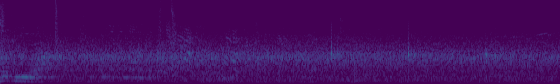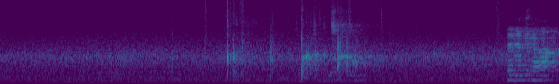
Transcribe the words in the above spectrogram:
51. Finish up.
